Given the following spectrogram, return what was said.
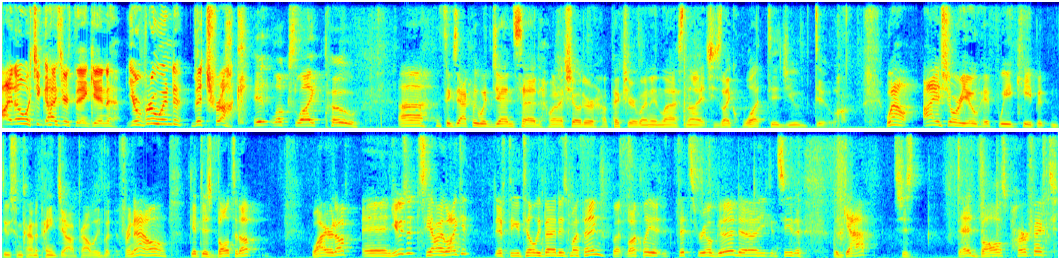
I know what you guys are thinking. You ruined the truck. It looks like poo. Uh, that's exactly what Jen said when I showed her a picture when in last night. She's like, What did you do? Well, I assure you, if we keep it, do some kind of paint job probably. But for now, get this bolted up, wired up, and use it. See how I like it. If the utility bed is my thing, but luckily it fits real good. Uh, you can see the, the gap. It's just dead balls, perfect.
